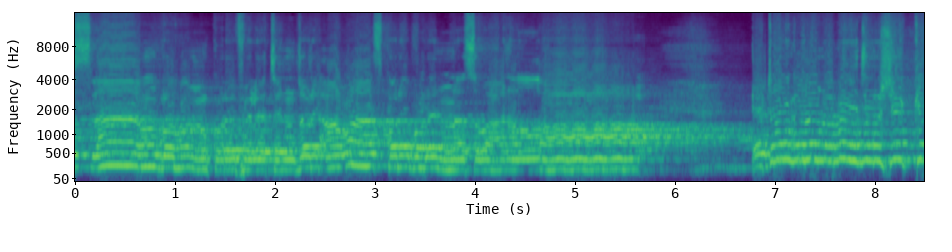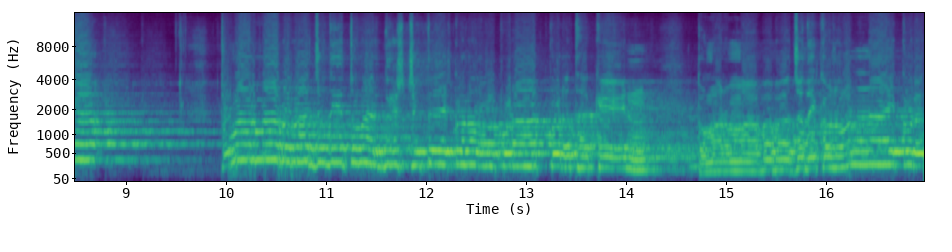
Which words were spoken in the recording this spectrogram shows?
ইসলাম গ্রহণ করে ফেলেছেন। জোরে আওয়াজ করে বলেন না, সুবহানাল্লাহ। এটাই গেল নবীজির শিক্ষা। তোমার মা বাবা যদি তোমার দৃষ্টিতে কোনো অপরাধ করে থাকেন, তোমার মা বাবা যদি কোনো অন্যায় করে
